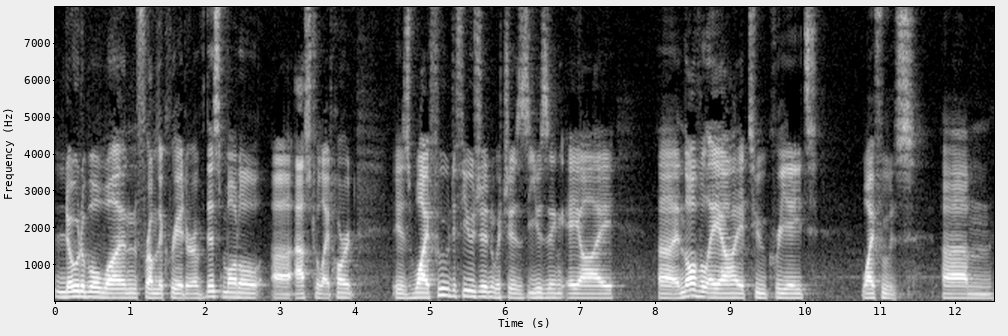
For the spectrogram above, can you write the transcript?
notable one from the creator of this model, uh, Astralite Heart, is Waifu diffusion, which is using AI, uh, novel AI, to create waifus. Um,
